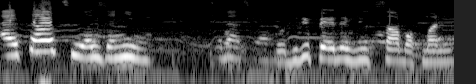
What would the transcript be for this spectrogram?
i felt he was genuine so that's why So did you pay any huge sum of money?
